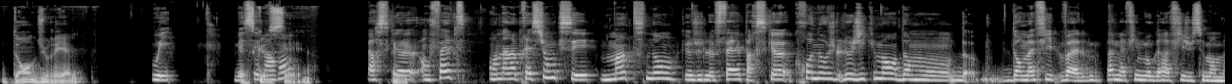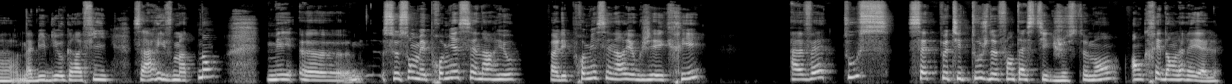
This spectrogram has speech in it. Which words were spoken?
dans du réel. Oui, mais c'est marrant parce que en fait, on a l'impression que c'est maintenant que je le fais parce que chronologiquement dans mon dans ma fil pas ma filmographie justement ma, ma bibliographie ça arrive maintenant mais euh, ce sont mes premiers scénarios. Enfin les premiers scénarios que j'ai écrits avaient tous cette petite touche de fantastique justement ancrée dans le réel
